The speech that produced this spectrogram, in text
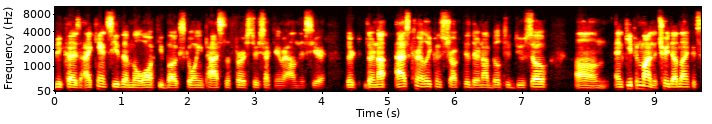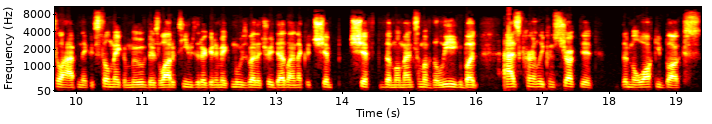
because I can't see the Milwaukee Bucks going past the first or second round this year. They're they're not as currently constructed. They're not built to do so. Um, and keep in mind, the trade deadline could still happen. They could still make a move. There's a lot of teams that are going to make moves by the trade deadline that could shift shift the momentum of the league. But as currently constructed, the Milwaukee Bucks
